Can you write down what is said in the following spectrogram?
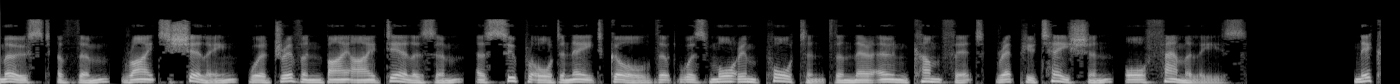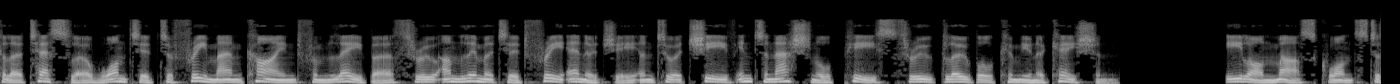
Most of them, writes Schilling, were driven by idealism, a superordinate goal that was more important than their own comfort, reputation, or families. Nikola Tesla wanted to free mankind from labor through unlimited free energy and to achieve international peace through global communication. Elon Musk wants to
